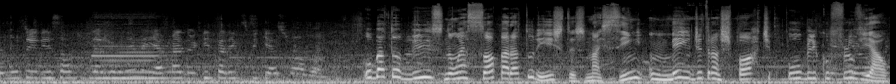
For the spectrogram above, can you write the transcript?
pouvez monter et descendre toute la journée, mais il n'y a pas de guide, pas d'explication à bord. O Batobus não é só para turistas, mas sim um meio de transporte público fluvial.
